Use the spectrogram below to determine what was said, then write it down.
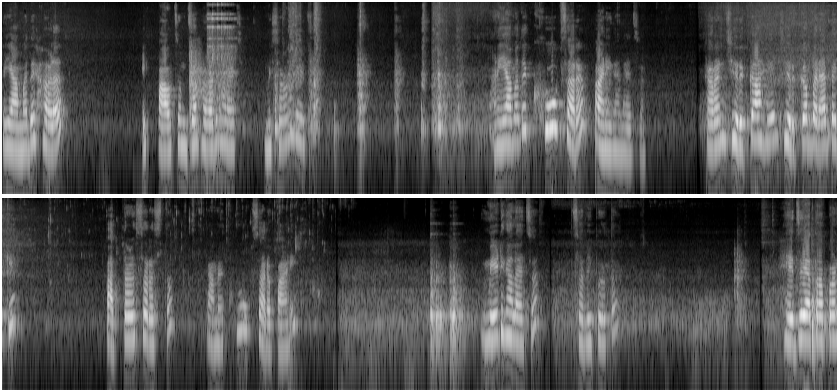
तर यामध्ये हळद एक पाव चमचा हळद घालायची मिसळून घ्यायचं. आणि यामध्ये खूप सारं पाणी घालायचं. कारण झिरकं आहे झिरकं बऱ्यापैकी पातळसर असतं. त्यामुळे खूप सारं पाणी मीठ घालायचं चवीपुरतं. हे जे आता आपण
